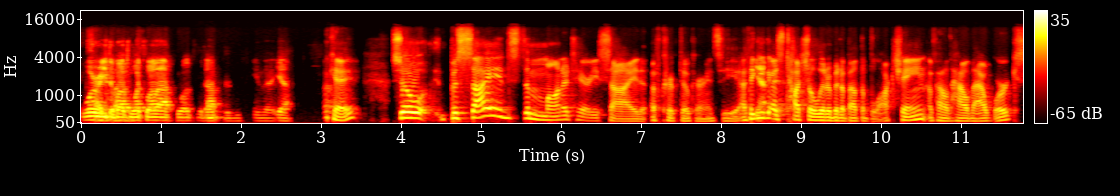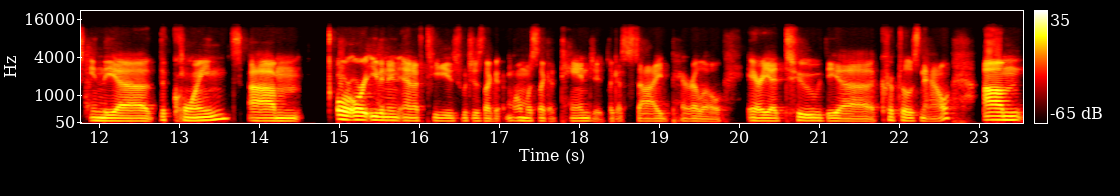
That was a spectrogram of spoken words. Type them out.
worried about what what, what would happen in the yeah okay so, besides the monetary side of cryptocurrency, I think yeah. you guys touched a little bit about the blockchain of how how that works in the uh the coins, um, or or even in NFTs, which is like almost like a tangent, like a side parallel area to the uh cryptos now. Um,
